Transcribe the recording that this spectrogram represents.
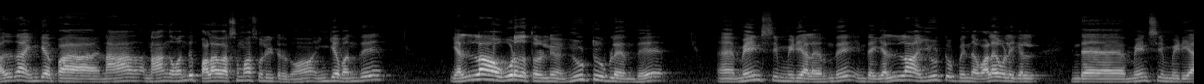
அதுதான் இங்கே ப நான் நாங்கள் வந்து பல வருஷமாக சொல்லிட்டு இருக்கோம். இங்கே வந்து எல்லா ஊடகத்துறையிலையும் யூடியூப்லேருந்து மெயின் ஸ்ட்ரீம் மீடியாவிலேருந்து இந்த எல்லா யூடியூப் இந்த வலைவலிகள் இந்த மெயின் ஸ்ட்ரீம் மீடியா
